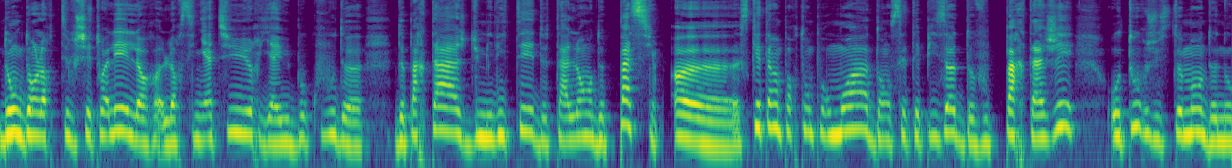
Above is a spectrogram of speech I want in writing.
Donc dans leur touche étoilée, leur, leur signature, il y a eu beaucoup de, de partage, d'humilité, de talent, de passion. Euh, ce qui était important pour moi dans cet épisode de vous partager autour justement de nos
